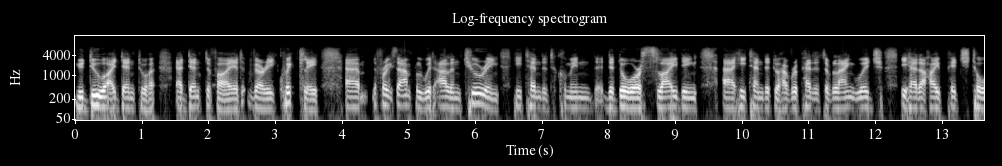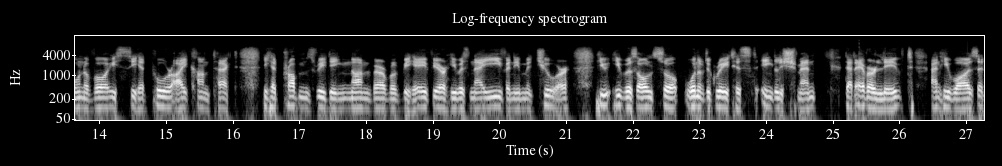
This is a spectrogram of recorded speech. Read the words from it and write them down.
you do identify identify it very quickly. Um, for example, with Alan Turing, he tended to come in the door sliding. Uh, he tended to have repetitive language. He had a high pitched tone of voice. He had poor eye contact. He had problems problems reading nonverbal behavior. He was naive and immature. He, he was also one of the greatest Englishmen that ever lived, and he was a,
